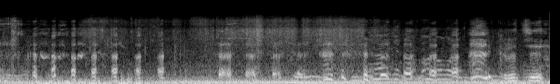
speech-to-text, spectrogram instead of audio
그렇지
